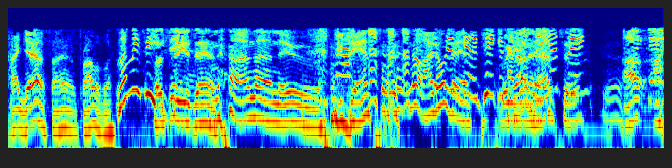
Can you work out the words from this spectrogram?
I guess. I probably. Let me see Let's you see you dance. dance. I'm not new. You dance? no, I don't This dance. gonna take us We're out gonna have to. dancing. I'll, I,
